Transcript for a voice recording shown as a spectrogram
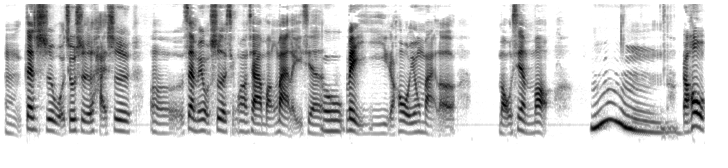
嗯，但是我就是还是呃，在没有试的情况下盲买了一件卫衣，然后我又买了毛线帽，嗯，然后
